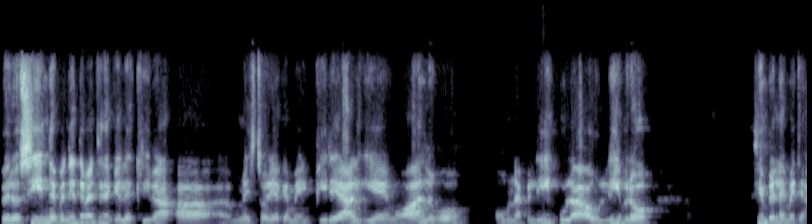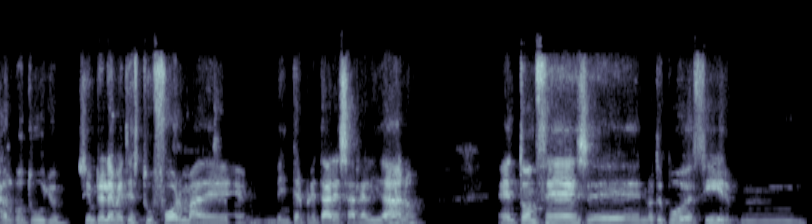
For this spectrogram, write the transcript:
pero sí, independientemente de que le escriba a una historia que me inspire a alguien o algo, o una película, o un libro, siempre le metes algo tuyo, siempre le metes tu forma de, interpretar esa realidad, ¿no? Entonces, eh, no te puedo decir mm,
